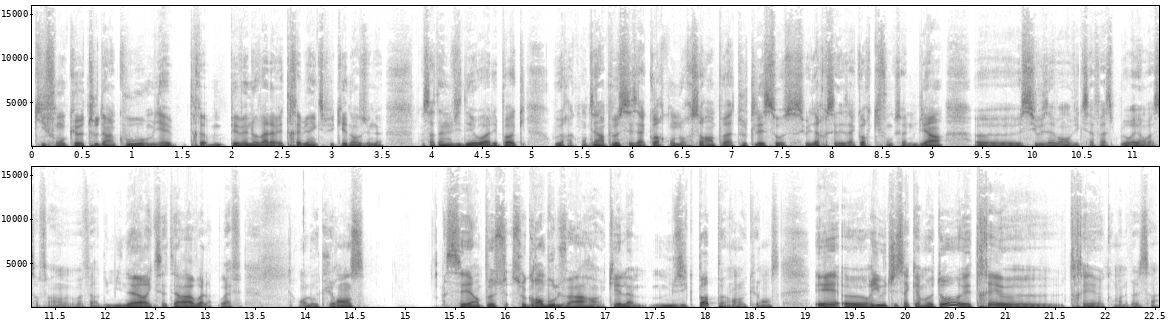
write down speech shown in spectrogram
qui font que tout d'un coup, il y a PV Nova l'avait très bien expliqué dans une dans certaines vidéos à l'époque où il racontait un peu ces accords qu'on nous ressort un peu à toutes les sauces. Ce qui veut dire que c'est des accords qui fonctionnent bien. Euh, si vous avez envie que ça fasse pleurer, on va faire, on va faire du mineur, etc. Voilà, bref. En l'occurrence, c'est un peu ce, grand boulevard qui est la musique pop en l'occurrence. Et euh, Ryuichi Sakamoto est très euh, très euh, comment on appelle ça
